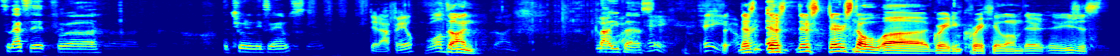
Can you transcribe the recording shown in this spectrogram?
So that's it for uh, the tuning exams. Did I fail? well done. No, you passed. Hey, hey, There's right. there's there's there's no uh grading curriculum. There you just They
